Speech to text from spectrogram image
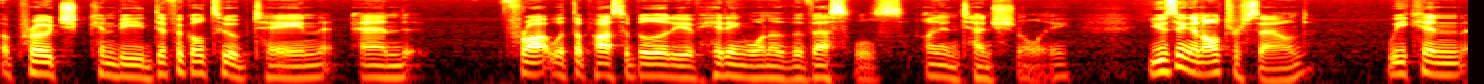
approach can be difficult to obtain and fraught with the possibility of hitting one of the vessels unintentionally. Using an ultrasound, we can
